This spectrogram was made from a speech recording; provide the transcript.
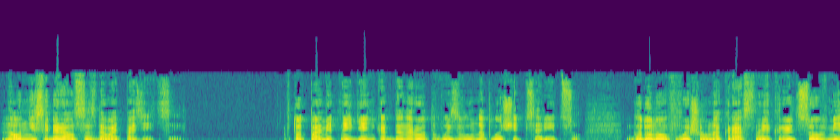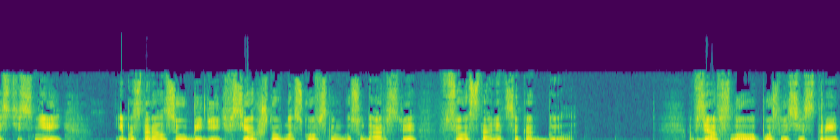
но он не собирался сдавать позиции. В тот памятный день, когда народ вызвал на площадь царицу, Годунов вышел на Красное крыльцо вместе с ней и постарался убедить всех, что в московском государстве все останется как было. Взяв слово после сестры,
